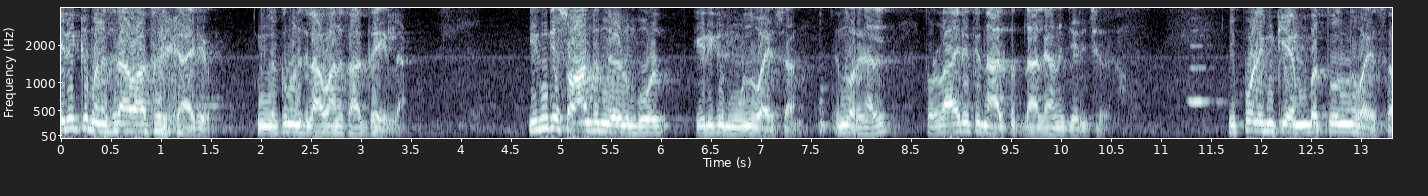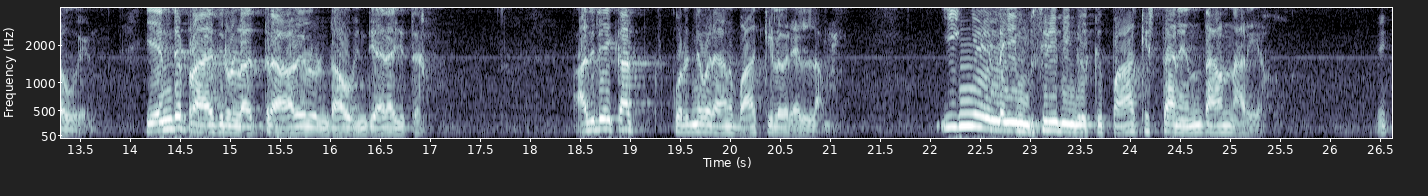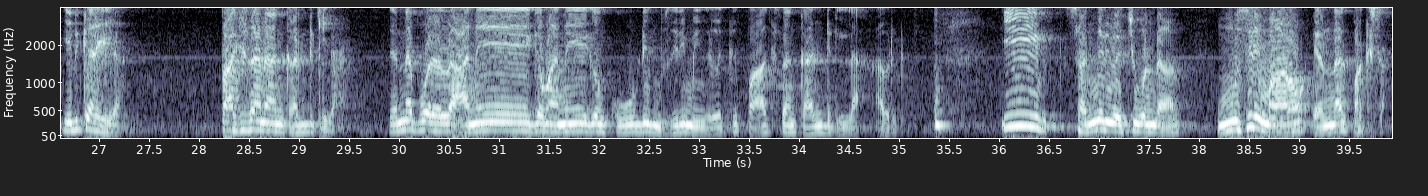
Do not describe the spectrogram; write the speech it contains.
എനിക്ക് മനസ്സിലാവാത്തൊരു കാര്യം നിങ്ങൾക്ക് മനസ്സിലാവാൻ സാധ്യതയില്ല. ഇന്ത്യ സ്വാതന്ത്ര്യം നേടുമ്പോൾ എനിക്ക് മൂന്ന് വയസ്സാണ്. എന്ന് പറഞ്ഞാൽ തൊള്ളായിരത്തി നാൽപ്പത്തിനാലിലാണ് ജനിച്ചത്. ഇപ്പോൾ എനിക്ക് എൺപത്തൊന്ന് വയസ്സാവുകയാണ്. എന്റെ പ്രായത്തിലുള്ള എത്ര ആളുകളുണ്ടാവും ഇന്ത്യ രാജ്യത്ത്? അതിനേക്കാൾ കുറഞ്ഞവരാണ് ബാക്കിയുള്ളവരെല്ലാം. ഇങ്ങനെയുള്ള ഈ മുസ്ലിമീങ്ങൾക്ക് പാകിസ്ഥാൻ എന്താണെന്ന് അറിയാം എനിക്കറിയില്ല. പാകിസ്ഥാൻ ഞാൻ കണ്ടിട്ടില്ല. എന്നെ പോലെയുള്ള അനേകം അനേകം കൂടി മുസ്ലിമീങ്ങൾക്ക് പാകിസ്ഥാൻ കണ്ടിട്ടില്ല അവർക്ക്. ഈ സംഗതി വെച്ചുകൊണ്ടാണ് മുസ്ലിമാണോ എന്നാൽ പാകിസ്ഥാൻ.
